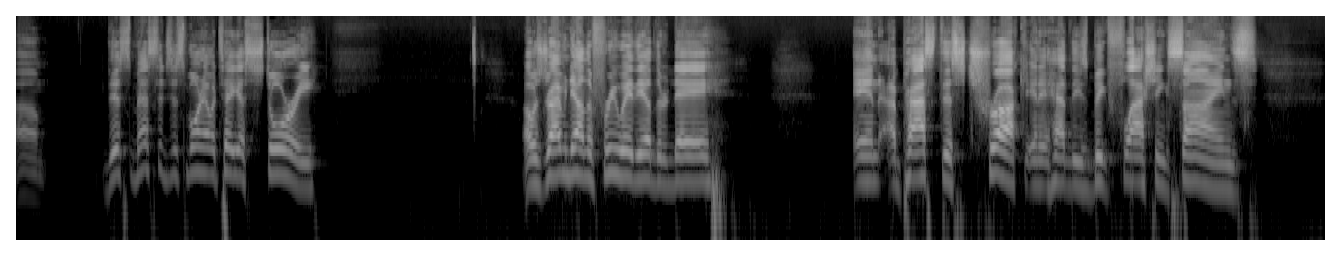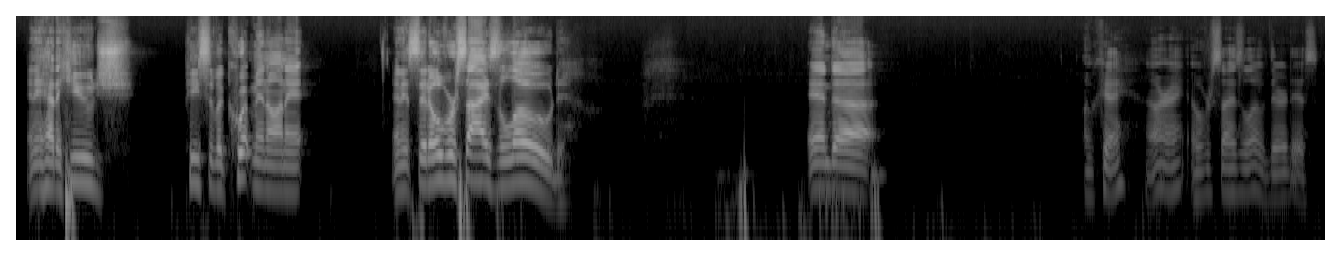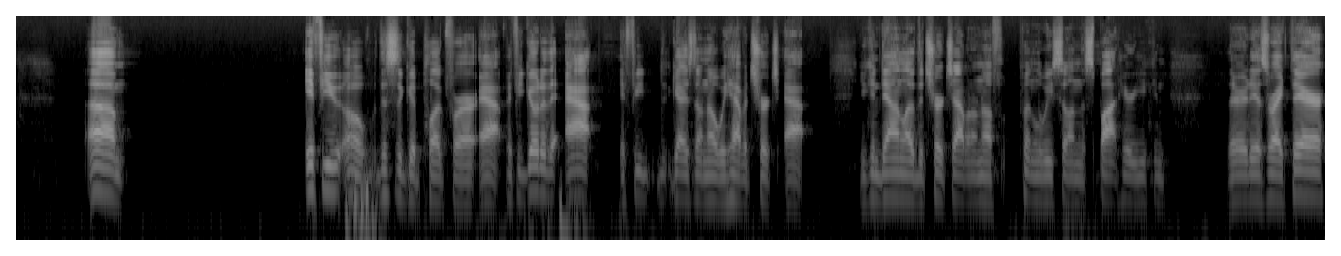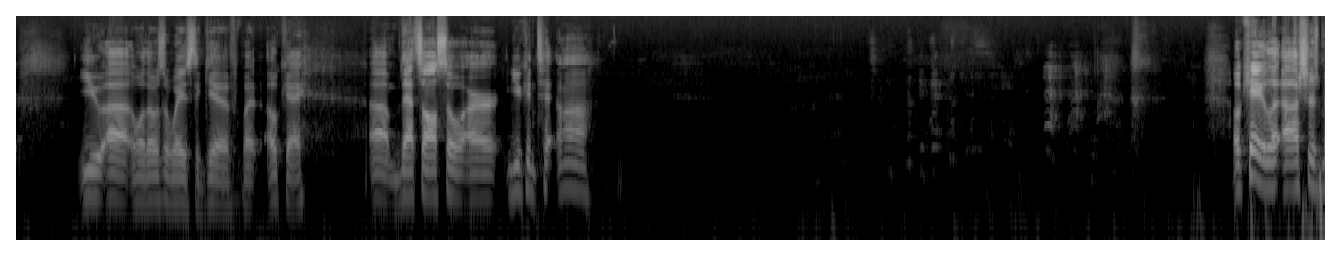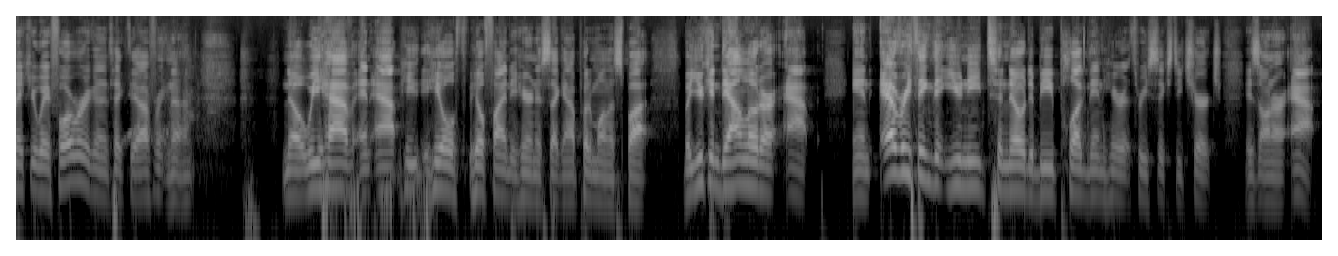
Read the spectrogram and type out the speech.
Um, this message this morning, I'm going to tell you a story. I was driving down the freeway the other day, and I passed this truck, and it had these big flashing signs, and it had a huge piece of equipment on it, and it said oversized load. And, uh, okay, all right, oversized load, there it is. Um, if you, oh, this is a good plug for our app. If you go to the app, if you guys don't know, we have a church app. You can download the church app. I don't know if putting Louisa on the spot here, you can, there it is right there. You, uh, well, those are ways to give, but okay. Um, that's also our, you can, t- uh, okay, let, ushers, make your way forward. We're going to take the offering. No. No, we have an app. He, he'll he'll find it here in a second. I'll put him on the spot. But you can download our app, and everything that you need to know to be plugged in here at 360 Church is on our app.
